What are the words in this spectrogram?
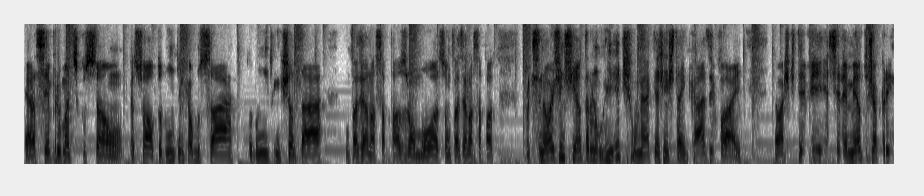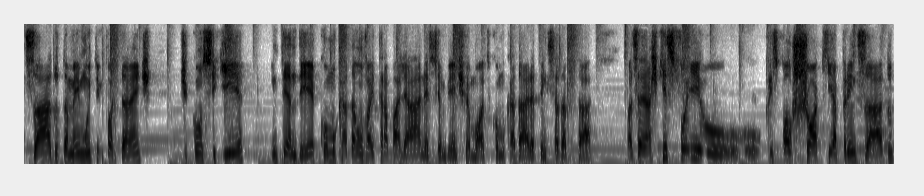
era sempre uma discussão. Pessoal, todo mundo tem que almoçar, todo mundo tem que jantar, vamos fazer a nossa pausa no almoço, vamos fazer a nossa pausa. Porque senão a gente entra no ritmo né, que a gente está em casa e vai. Então acho que teve esse elemento de aprendizado também muito importante de conseguir entender como cada um vai trabalhar nesse ambiente remoto, como cada área tem que se adaptar. Mas eu acho que esse foi o, o, principal choque e aprendizado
